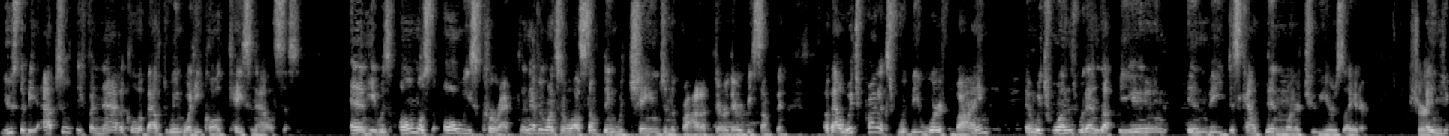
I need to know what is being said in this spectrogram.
used to be absolutely fanatical about doing what he called case analysis. And he was almost always correct. And every once in a while, something would change in the product or there would be something about which products would be worth buying and which ones would end up being in the discount bin one or two years later. Sure. And you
